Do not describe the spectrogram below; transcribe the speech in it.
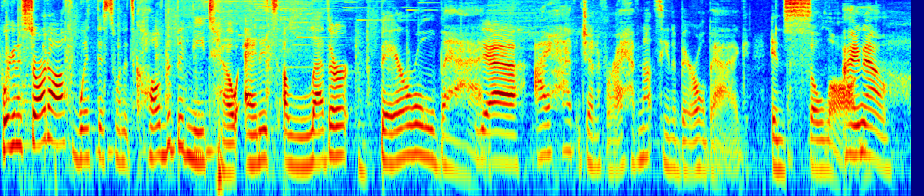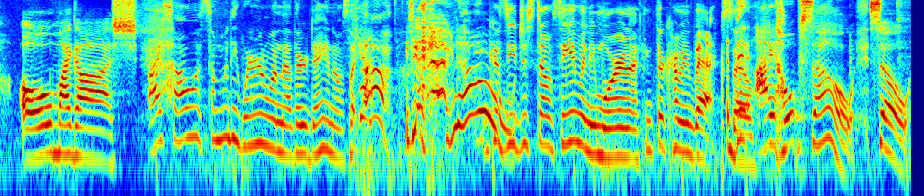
We're gonna start off with this one. It's called the Benito, and it's a leather barrel bag. Yeah. I have, Jennifer, I have not seen a barrel bag in so long. I know. Oh my gosh. I saw somebody wearing one the other day and I was like, ah. Yeah, I know. Because you just don't see them anymore and I think they're coming back, so. I hope so. So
